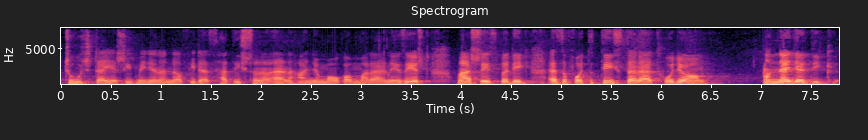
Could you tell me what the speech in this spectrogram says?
csúcs teljesítménye lenne a Fidesz, hát Istenem, el magam már elnézést. Másrészt pedig ez a fajta tisztelet, hogy a, a negyedik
